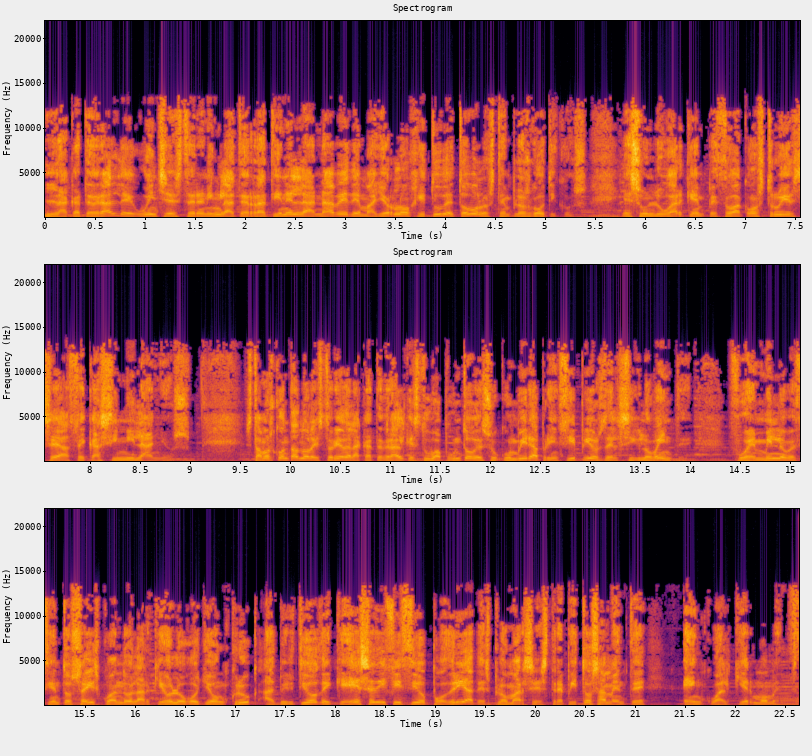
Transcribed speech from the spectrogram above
La Catedral de Winchester en Inglaterra tiene la nave de mayor longitud de todos los templos góticos. Es un lugar que empezó a construirse hace casi mil años. Estamos contando la historia de la catedral que estuvo a punto de sucumbir a principios del siglo XX. Fue en 1906 cuando el arqueólogo John Crook advirtió de que ese edificio podría desplomarse estrepitosamente en cualquier momento.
